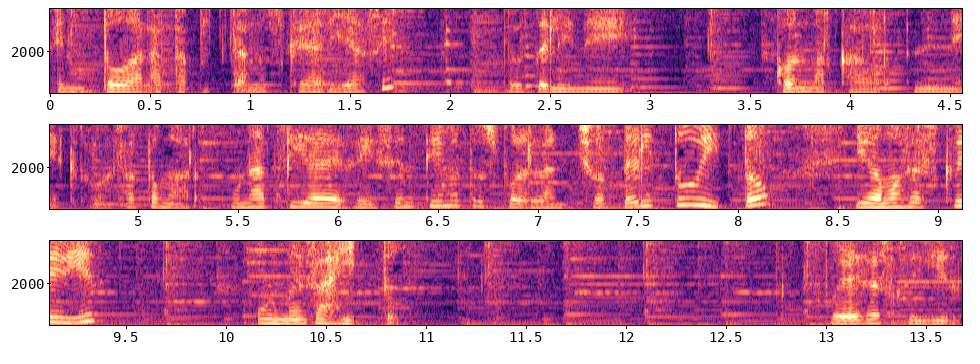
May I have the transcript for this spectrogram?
en toda la tapita, nos quedaría así. Los delineé con marcador negro. Vas a tomar una tira de 6 centímetros por el ancho del tubito y vamos a escribir un mensajito. Puedes escribir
